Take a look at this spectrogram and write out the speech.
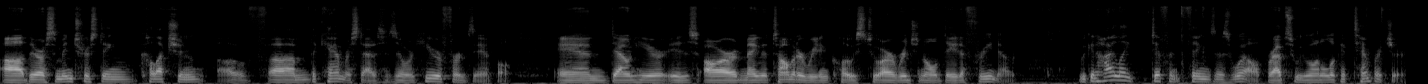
Uh, there are some interesting collection of um, the camera statuses over here, for example. And down here is our magnetometer reading close to our original data free node. We can highlight different things as well. Perhaps we want to look at temperature.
